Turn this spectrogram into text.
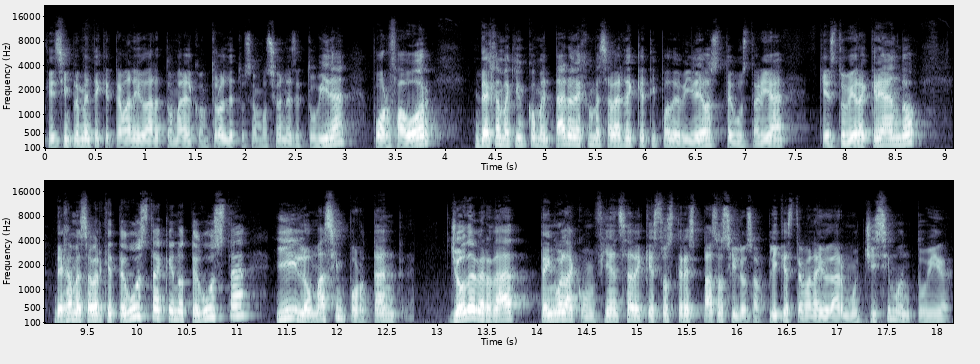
que simplemente que te van a ayudar a tomar el control de tus emociones, de tu vida, por favor, déjame aquí un comentario, déjame saber de qué tipo de videos te gustaría que estuviera creando Déjame saber qué te gusta, qué no te gusta y lo más importante, yo de verdad tengo la confianza de que estos tres pasos si los apliques te van a ayudar muchísimo en tu vida.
